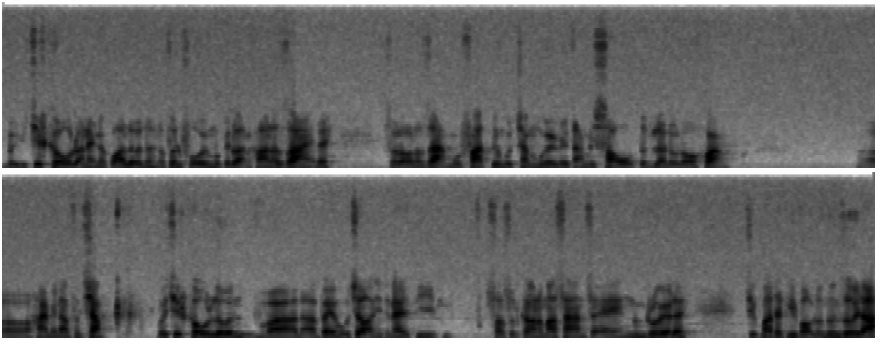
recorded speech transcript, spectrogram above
Bởi vì chiết khấu đoạn này nó quá lớn rồi nó phân phối một cái đoạn khá là dài ở đây. Sau đó nó giảm một phát từ 110 về 86 tức là đâu đó khoảng ờ, uh, 25% với chiết khấu lớn và đã về hỗ trợ như thế này thì xác suất cao là Masan sẽ ngừng rơi ở đây trước mắt là kỳ vọng nó ngừng rơi đã.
